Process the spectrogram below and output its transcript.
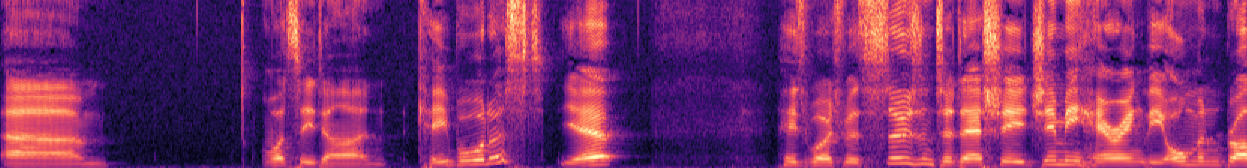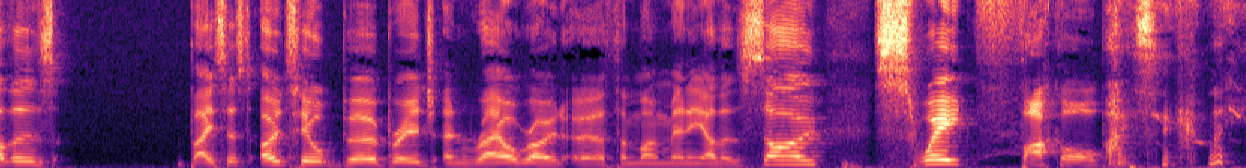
Um, what's he done? Keyboardist? Yep. He's worked with Susan Tedeschi, Jimmy Herring, the Allman Brothers, bassist Oteil Burbridge, and Railroad Earth, among many others. So, sweet fuck all, basically.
